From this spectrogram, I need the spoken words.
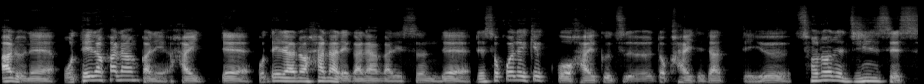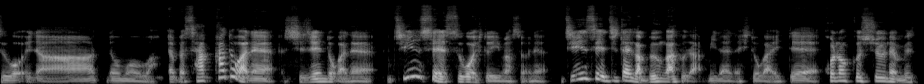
あるね、お寺かなんかに入って、お寺の離れかなんかに住んで、で、そこで結構俳句ずーっと書いてたっていう、そのね、人生すごいなーって思うわ。やっぱ作家とかね、詩人とかね、人生すごい人いますよね。人生自体が文学だみたいな人がいて、この句集ね、めっ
